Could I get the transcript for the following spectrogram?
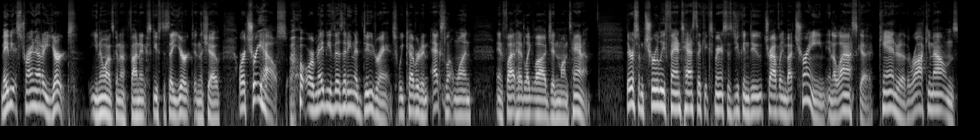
Maybe it's trying out a yurt. You know, I was going to find an excuse to say yurt in the show, or a treehouse, or maybe visiting a dude ranch. We covered an excellent one in Flathead Lake Lodge in Montana. There are some truly fantastic experiences you can do traveling by train in Alaska, Canada, the Rocky Mountains,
